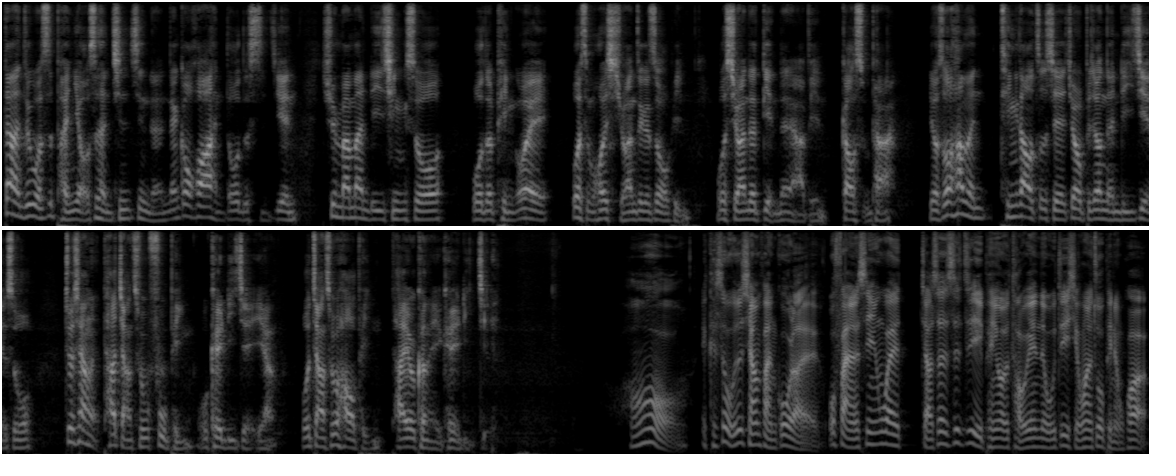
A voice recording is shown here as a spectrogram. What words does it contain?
但如果是朋友，是很亲近的，能够花很多的时间去慢慢厘清，说我的品味为什么会喜欢这个作品，我喜欢的点在哪边，告诉他。有时候他们听到这些，就比较能理解说，就像他讲出负评，我可以理解一样，我讲出好评，他有可能也可以理解。哦，可是我是想反过来，我反而是因为假设是自己朋友讨厌的，我自己喜欢的作品的话，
